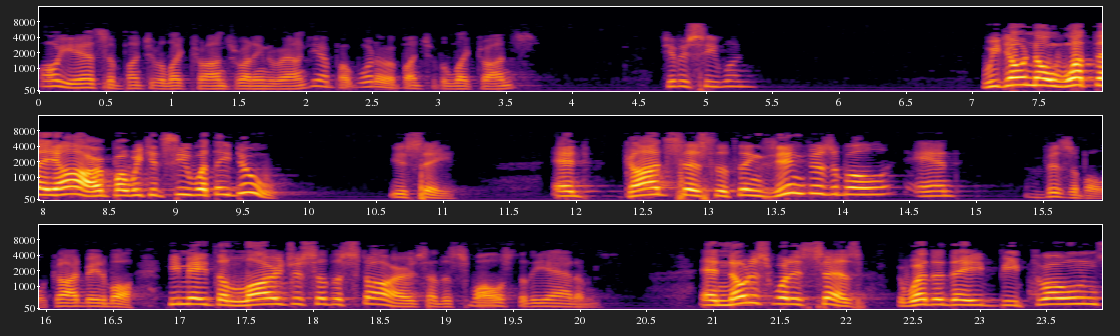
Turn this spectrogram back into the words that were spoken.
Oh, yeah, it's a bunch of electrons running around. Yeah, but what are a bunch of electrons? Do you ever see one? We don't know what they are, but we can see what they do, you see. And God says the things invisible and visible. God made them all. He made the largest of the stars and the smallest of the atoms. And notice what it says whether they be thrones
